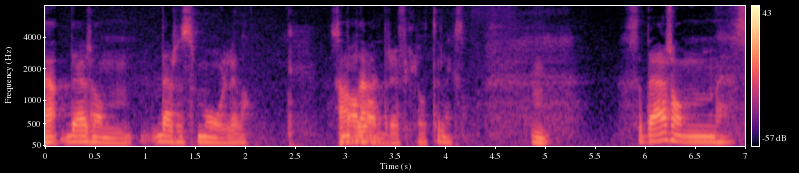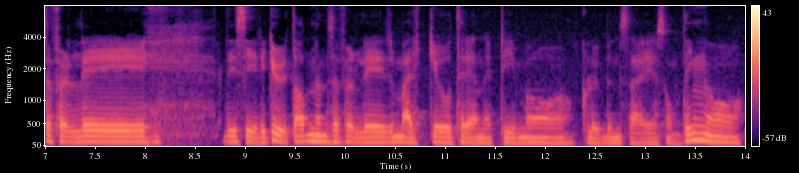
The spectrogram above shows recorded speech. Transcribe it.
Ja. Det er sånn Det er så smålig, da. Som Ja, alle andre fikk lov til, liksom. Mm. Så det er sånn Selvfølgelig De sier ikke utad, men selvfølgelig merker jo trenerteamet og klubben seg sånne ting, og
